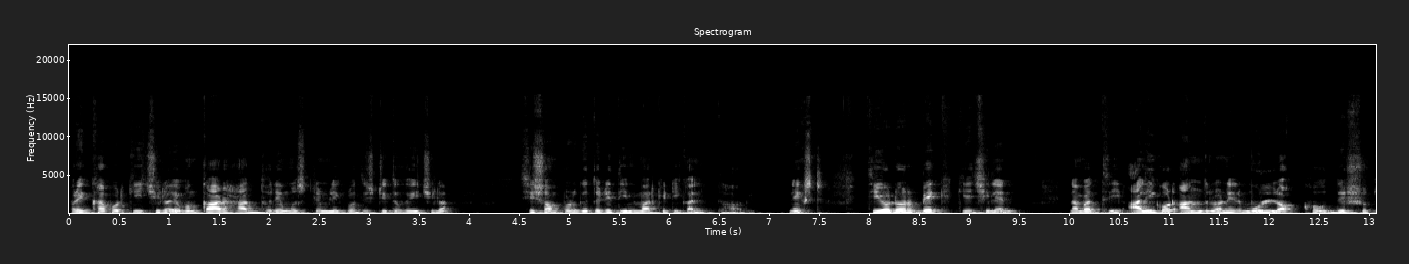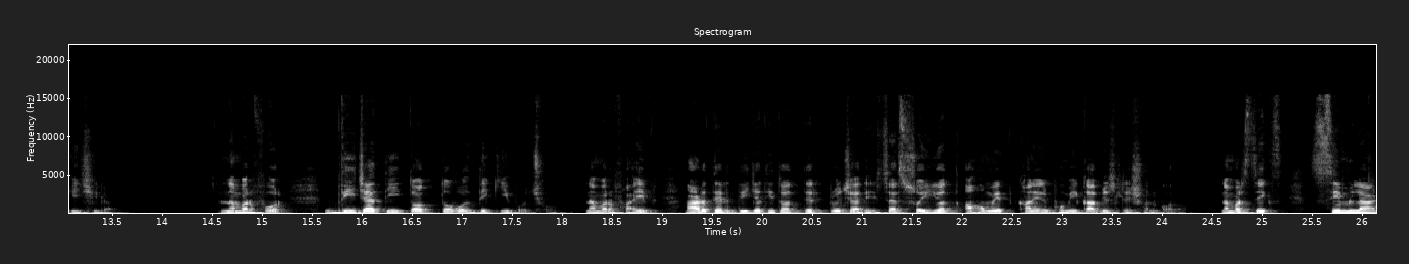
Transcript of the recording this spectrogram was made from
প্রেক্ষাপট কী ছিল এবং কার হাত ধরে মুসলিম লীগ প্রতিষ্ঠিত হয়েছিল, সে সম্পর্কিত এটি তিন মার্কে টিকা লিখতে হবে। নেক্সট থিওডোর বেক কে ছিলেন? নাম্বার থ্রি আলিগড় আন্দোলনের মূল লক্ষ্য উদ্দেশ্য কী ছিল? নাম্বার ফোর দ্বিজাতি তত্ত্ব বলতে কী বোঝো? নাম্বার ফাইভ ভারতের দ্বিজাতি তত্ত্বের প্রচারে স্যার সৈয়দ আহমেদ খানের ভূমিকা বিশ্লেষণ করো। নাম্বার সিক্স সিমলা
